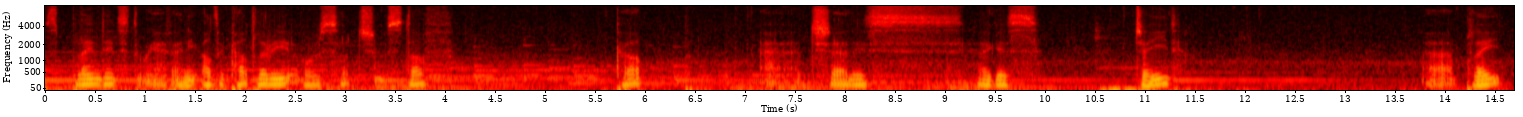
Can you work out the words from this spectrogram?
Splendid. Do we have any other cutlery or such stuff? Cup, uh, chalice, I guess. Jade. Uh, plates.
